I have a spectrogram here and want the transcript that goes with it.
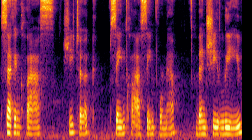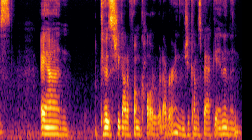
Second class, she took, same class, same format. Then she leaves and because she got a phone call or whatever. And then she comes back in and then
